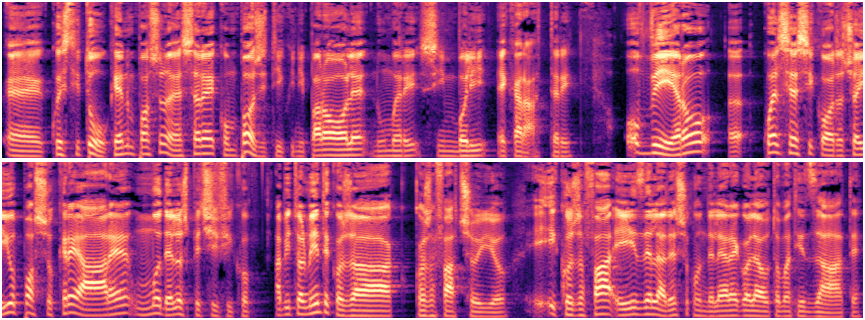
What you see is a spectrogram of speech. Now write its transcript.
eh, questi token possono essere compositi, quindi parole, numeri, simboli e caratteri. ovvero eh, qualsiasi cosa, cioè io posso creare un modello specifico. Abitualmente cosa, cosa faccio io e, e cosa fa Ezel adesso con delle regole automatizzate?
